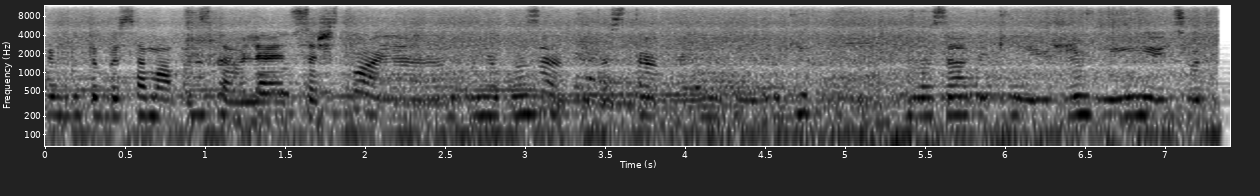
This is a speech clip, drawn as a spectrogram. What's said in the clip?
Как будто бы сама подставляется, что Слепая, у нее глаза какие-то странные, у других глаза такие живые, эти вот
